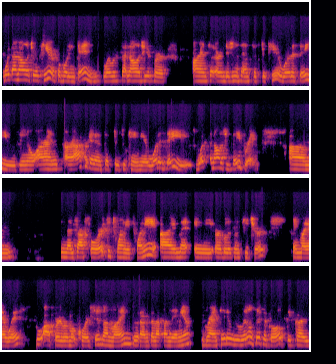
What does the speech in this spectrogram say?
what that knowledge was here for Borinquen. What was that knowledge here for our, our indigenous ancestors here? What did they use? You know, our our African ancestors who came here, what did they use? What knowledge did they bring? Um, and then fast forward to 2020, I met a herbalism teacher in Mayagüez who offered remote courses online durante la pandemia. Granted, it was a little difficult because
